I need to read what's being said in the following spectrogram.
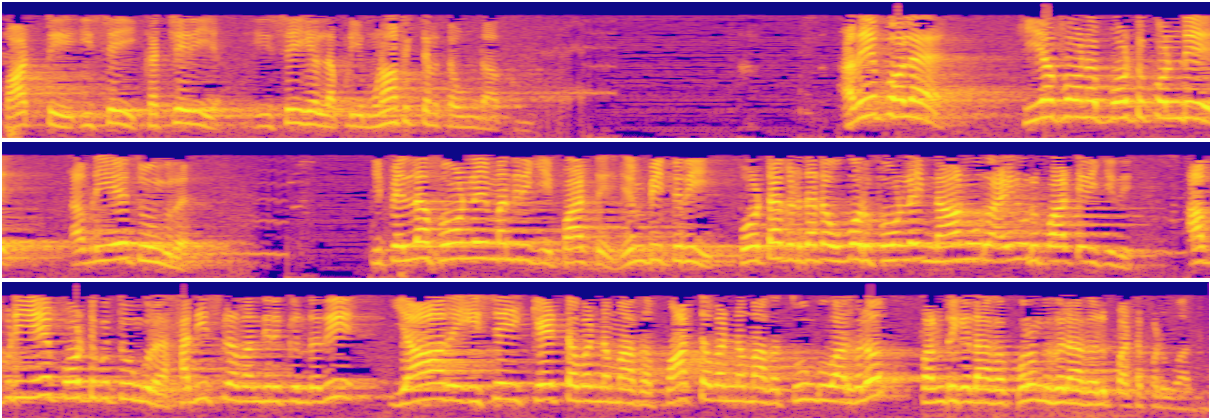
பாட்டு இசை கச்சேரி இசைகள் அப்படி முனாஃபிக்தனத்தை உண்டாக்கும். அதே போல இயர்போனை போட்டுக்கொண்டு அப்படியே தூங்குற. இப்ப எல்லா போன்லயும் வந்திருக்கு பாட்டு எம்பி த்ரீ போட்டா கிட்டத்தட்ட ஒவ்வொரு போன்லயும் நானூறு ஐநூறு பாட்டு இருக்குது. அப்படியே போட்டுக்கு தூங்குற. ஹதீஸ்ல வந்திருக்கின்றது யாரு இசை கேட்ட வண்ணமாக பாட்ட வண்ணமாக தூங்குவார்களோ பன்றிகளாக குரங்குகளாக எழுப்பாட்டப்படுவார்கள்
